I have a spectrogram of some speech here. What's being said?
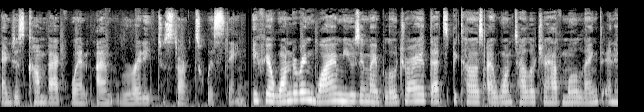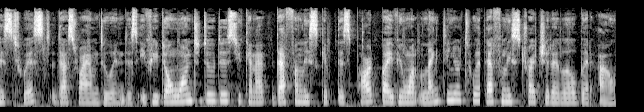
and just come back when I'm ready to start twisting. If you're wondering why I'm using my blow dryer, that's because I want Tyler to have more length in his twist. That's why I'm doing this. If you don't want to do this, you can uh, definitely skip this part, but if you want length in your twist, definitely definitely stretch it a little bit out.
